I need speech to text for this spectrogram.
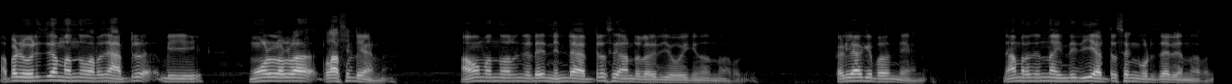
അപ്പോഴൊരുത്തൻ വന്ന് പറഞ്ഞ അഡ്ര ഈ മുകളിലുള്ള ക്ലാസ്സിലെയാണ് അവൻ വന്ന് പറഞ്ഞിടേ നിന്റെ അഡ്രസ്സ് കണ്ടല്ലോ അവർ ചോദിക്കുന്നതെന്ന് പറഞ്ഞു. കളിയാക്കി പറഞ്ഞതാണ്. ഞാൻ പറഞ്ഞു എന്നാൽ ഇന്ന് ഈ അഡ്രസ്സ് അങ്ങ് കൊടുത്തേരെന്ന് പറഞ്ഞു.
